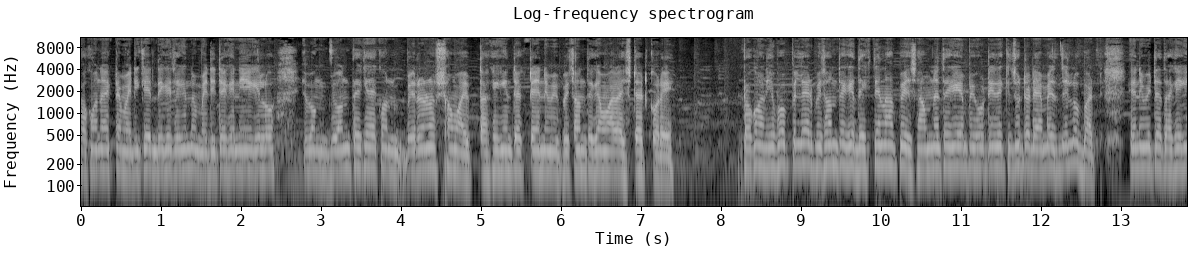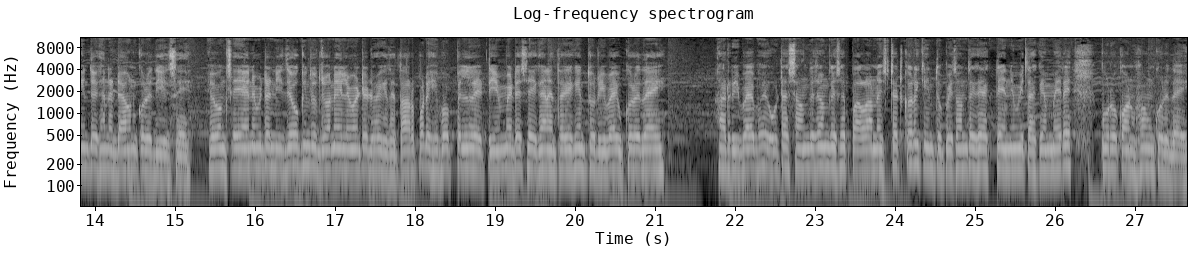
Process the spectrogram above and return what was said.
তখন একটা মেডিকেট দেখেছে কিন্তু মেডিটাকে নিয়ে গেল এবং জোন থেকে এখন বেরোনোর সময় তাকে কিন্তু একটা এনিমি পেছন থেকে মারা স্টার্ট করে। তখন হিপহপ প্লেয়ার পেছন থেকে দেখতে না পেয়ে সামনে থেকে এমপি ফোর্টিতে কিছুটা ড্যামেজ দিল বাট এনিমিটা তাকে কিন্তু এখানে ডাউন করে দিয়েছে। এবং সেই এনিমিটা নিজেও কিন্তু জোনে এলিমিটেড হয়ে গেছে। তারপরে হিপহপ প্লেয়ারের টিমমেট এসে এখানে তাকে কিন্তু রিভাইভ করে দেয়। আর রিভাইভ হয়ে ওঠার সঙ্গে সঙ্গে সে পালানো স্টার্ট করে, কিন্তু পেছন থেকে একটা এনিমি তাকে মেরে পুরো কনফার্ম করে দেয়।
